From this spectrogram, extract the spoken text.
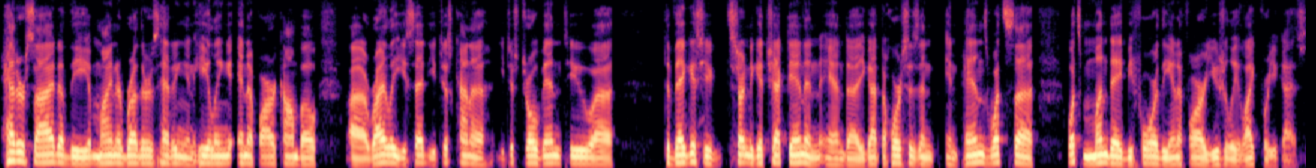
header side of the Minor Brothers Heading and Heeling NFR combo. Uh, Riley, you said you just kind of you just drove into uh, to Vegas. You're starting to get checked in, and and uh, you got the horses in in pens. What's uh what's Monday before the NFR usually like for you guys?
